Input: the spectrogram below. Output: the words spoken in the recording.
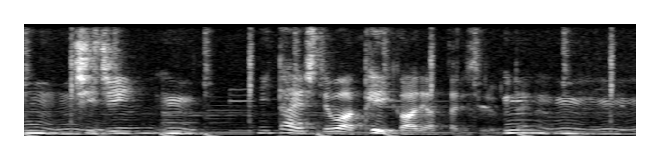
うんうんうん。知人うん。に対してはテイカーであったりするうんうんみたいな、うんそうすると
